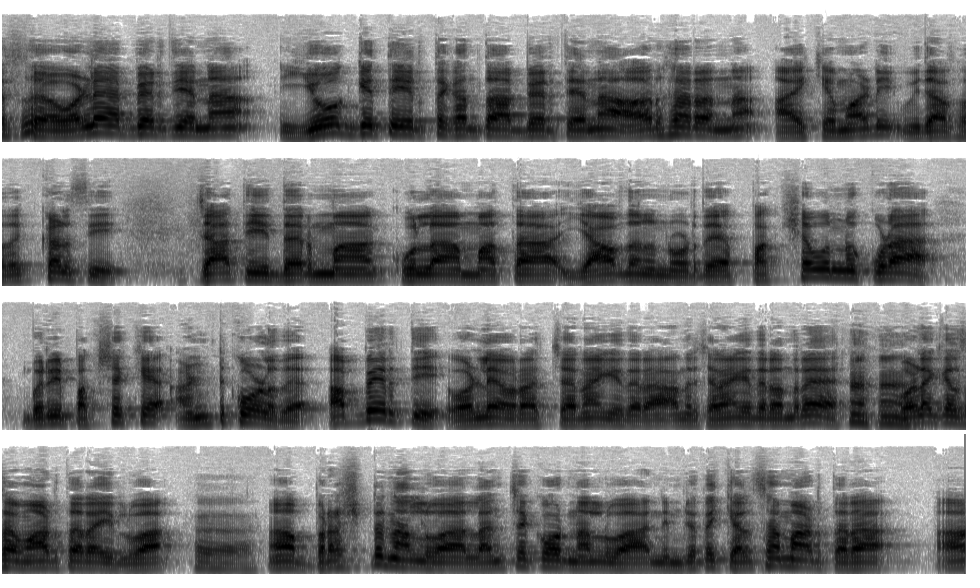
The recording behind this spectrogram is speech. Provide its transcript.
ಎಸ್ ಒಳ್ಳೆ ಅಭ್ಯರ್ಥಿಯನ್ನ ಯೋಗ್ಯತೆ ಇರ್ತಕ್ಕಂಥ ಅಭ್ಯರ್ಥಿಯನ್ನ ಅರ್ಹರನ್ನ ಆಯ್ಕೆ ಮಾಡಿ ವಿಧಾನಸೌಧಕ್ಕೆ ಕಳಿಸಿ. ಜಾತಿ ಧರ್ಮ ಕುಲ ಮತ ಯಾವುದನ್ನು ನೋಡದೆ ಪಕ್ಷವನ್ನು ಕೂಡ ಬರೀ ಪಕ್ಷಕ್ಕೆ ಅಂಟ್ಕೊಳ್ಳದೆ. ಅಭ್ಯರ್ಥಿ ಒಳ್ಳೆಯವರ ಚೆನ್ನಾಗಿದಾರ ಅಂದ್ರೆ ಚೆನ್ನಾಗಿದಾರ ಅಂದ್ರೆ ಒಳ್ಳೆ ಕೆಲಸ ಮಾಡ್ತಾರಾ ಇಲ್ವಾ? ಭ್ರಷ್ಟನಲ್ವಾ ಲಂಚಕೋರ್ನಲ್ವಾ ನಿಮ್ ಜೊತೆ ಕೆಲಸ ಮಾಡ್ತಾರಾ? ಆ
